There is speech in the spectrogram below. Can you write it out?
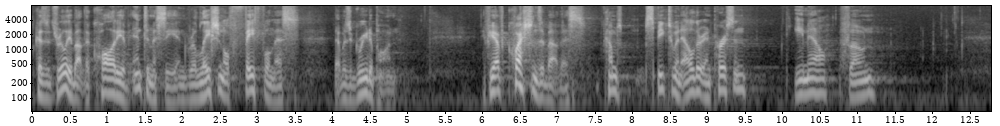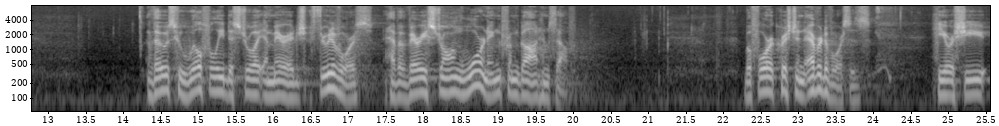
Because it's really about the quality of intimacy and relational faithfulness that was agreed upon. If you have questions about this, come speak to an elder in person email, phone. Those who willfully destroy a marriage through divorce have a very strong warning from God Himself. Before a Christian ever divorces, he or she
